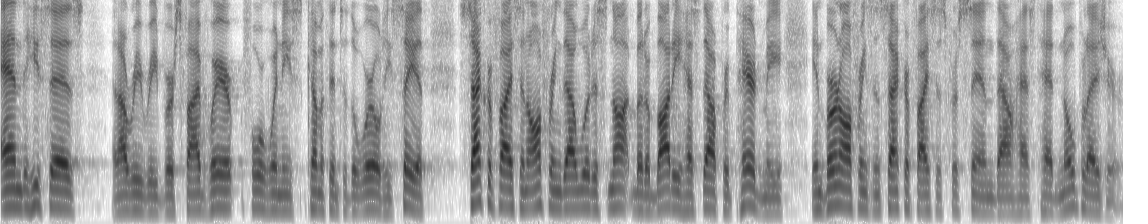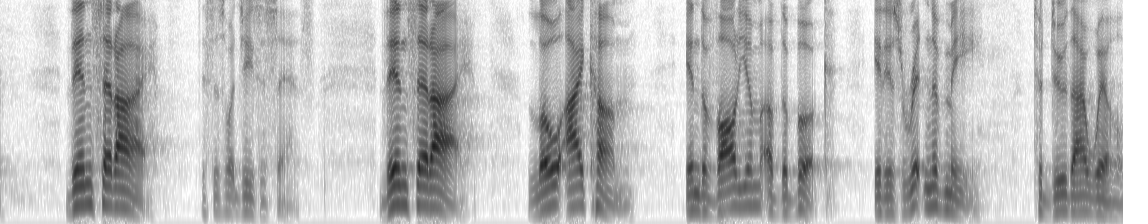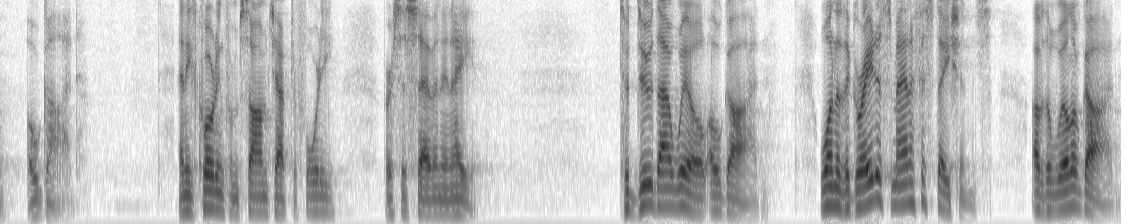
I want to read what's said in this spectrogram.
And he says, and I'll reread verse 5 Wherefore, when he cometh into the world, he saith, Sacrifice and offering thou wouldest not, but a body hast thou prepared me. In burnt offerings and sacrifices for sin thou hast had no pleasure. Then said I, this is what Jesus says. Then said I, Lo, I come. In the volume of the book it is written of me to do thy will, O God. And he's quoting from Psalm chapter 40, verses 7 and 8. To do thy will, O God. One of the greatest manifestations of the will of God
